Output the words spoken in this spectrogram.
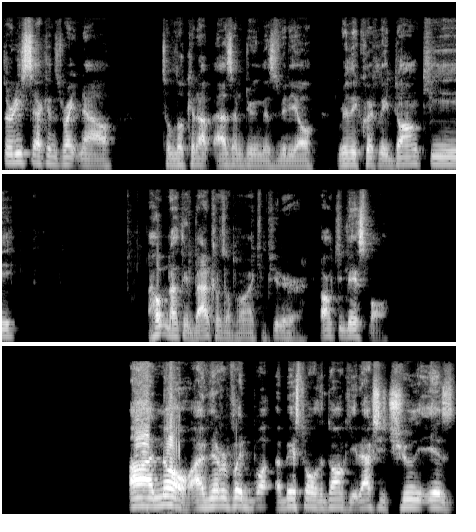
30 seconds right now to look it up as I'm doing this video really quickly. Donkey. I hope nothing bad comes up on my computer here. Donkey baseball. Uh, no, I've never played baseball with a donkey. It actually truly is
